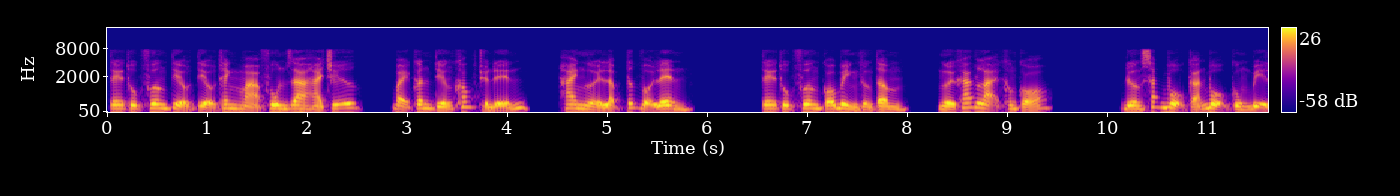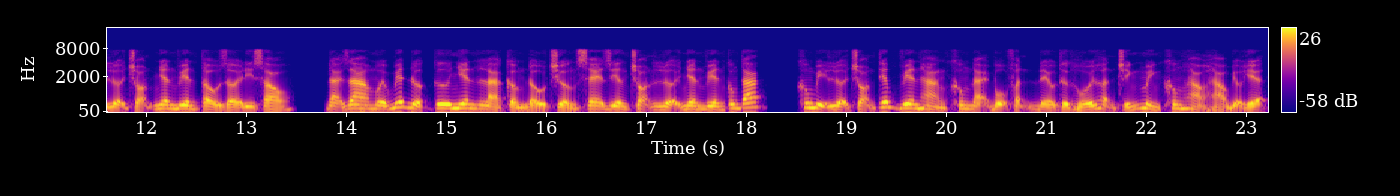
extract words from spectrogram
Tê Thục Phương tiểu tiểu thanh mà phun ra hai chữ, bảy cân tiếng khóc truyền đến, hai người lập tức vội lên. Tê Thục Phương có bình thường tâm, người khác lại không có. Đường sắt bộ cán bộ cùng bị lựa chọn nhân viên tàu rời đi sau, đại gia mới biết được cư nhiên là cầm đầu trường xe riêng chọn lựa nhân viên công tác, không bị lựa chọn tiếp viên hàng không đại bộ phận đều thực hối hận chính mình không hảo hảo biểu hiện,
